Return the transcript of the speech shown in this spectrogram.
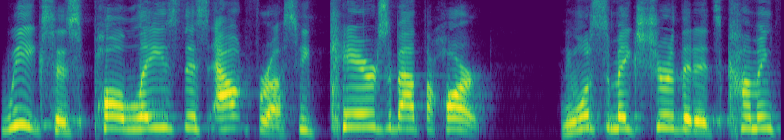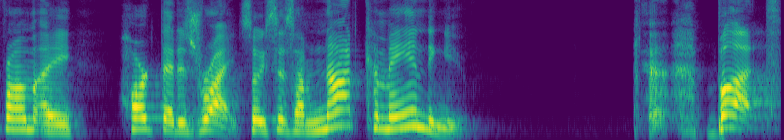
weeks as Paul lays this out for us. He cares about the heart and he wants to make sure that it's coming from a heart that is right. So he says, I'm not commanding you, but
